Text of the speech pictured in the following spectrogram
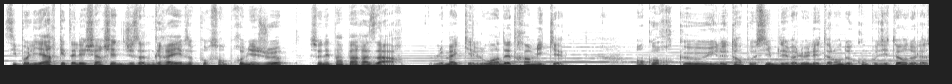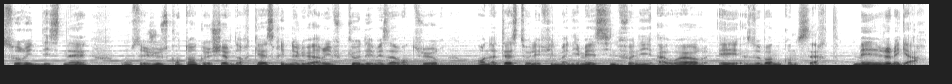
Si Polyarch est allé chercher Jason Graves pour son premier jeu, ce n'est pas par hasard. Le mec est loin d'être un Mickey. Encore que, il est impossible d'évaluer les talents de compositeur de la souris de Disney, on sait juste qu'en tant que chef d'orchestre, il ne lui arrive que des mésaventures, en attestent les films animés Symphony Hour et The Band Concert. Mais je m'égare.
